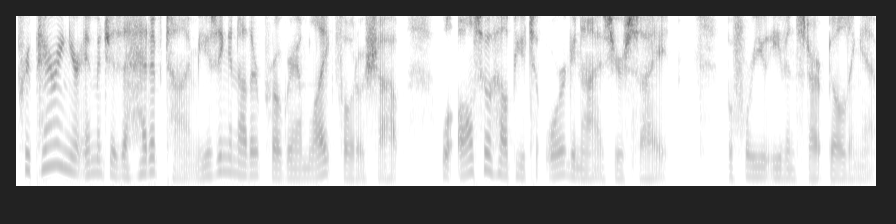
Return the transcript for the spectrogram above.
Preparing your images ahead of time using another program like Photoshop will also help you to organize your site before you even start building it.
